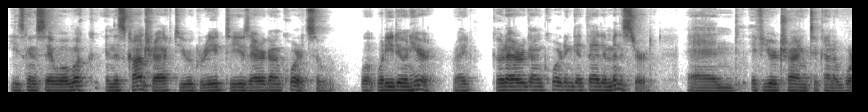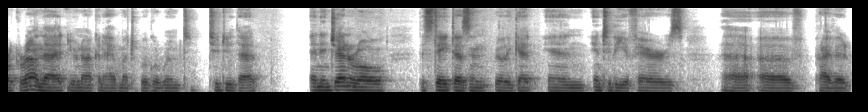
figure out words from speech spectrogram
he's going to say, well, look, in this contract, you agreed to use Aragon Court. So what, what are you doing here, right? Go to Aragon Court and get that administered. And if you're trying to kind of work around that, you're not going to have much wiggle room to, to do that. And in general, the state doesn't really get in into the affairs uh, of private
